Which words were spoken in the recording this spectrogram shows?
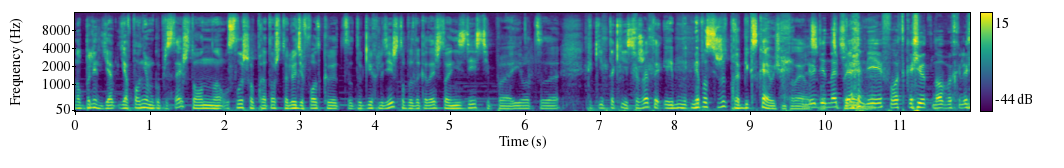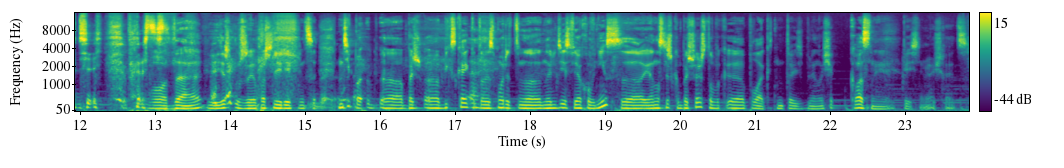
но, блин, я, я вполне могу представить, что он э, услышал про то, что люди фоткают других людей, чтобы доказать, что они здесь, типа, и вот э, какие-то такие сюжеты, и мне, мне просто сюжет про Big Sky очень понравился. Люди вот, типа, ночами фоткают новых людей. Вот, да, видишь, уже пошли референсы. Ну, типа, э, э, Big Sky, который смотрит на, на людей сверху вниз, э, и оно слишком большое, чтобы э, плакать. Ну, то есть, блин, вообще классные песни, мне очень нравятся.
